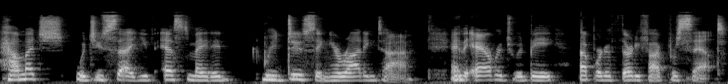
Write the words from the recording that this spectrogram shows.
how much would you say you've estimated reducing your writing time? And the average would be upward of 35%.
